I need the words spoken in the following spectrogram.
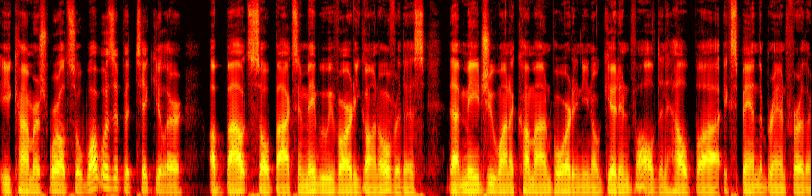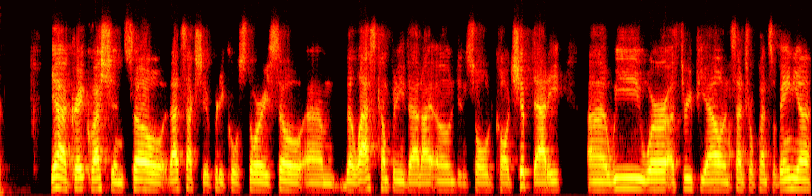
e-commerce world. So what was it particular about Soapbox and maybe we've already gone over this that made you want to come on board and you know get involved and help uh, expand the brand further? Yeah, great question. So that's actually a pretty cool story. So um, the last company that I owned and sold called ShipDaddy, uh, we were a 3PL in central Pennsylvania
